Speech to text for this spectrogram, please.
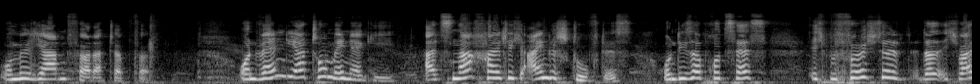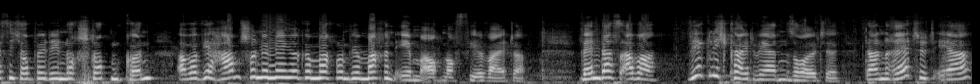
um Milliardenfördertöpfe. Und wenn die Atomenergie als nachhaltig eingestuft ist und dieser Prozess, ich befürchte, ich weiß nicht, ob wir den noch stoppen können, aber wir haben schon eine Menge gemacht und wir machen eben auch noch viel weiter. Wenn das aber Wirklichkeit werden sollte, dann rettet er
